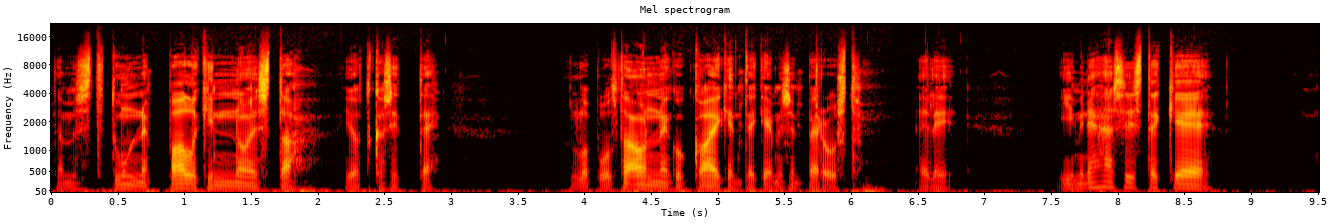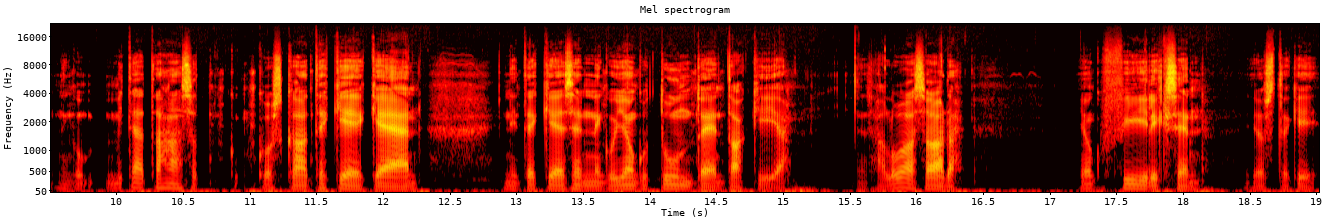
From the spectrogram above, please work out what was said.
tämmöisistä tunnepalkinnoista, jotka sitten lopulta on niin kuin kaiken tekemisen perusta. Eli ihminenhän siis tekee niin kuin mitä tahansa koskaan tekeekään, niin tekee sen niin kuin jonkun tunteen takia. Jos haluaa saada jonkun fiiliksen jostakin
